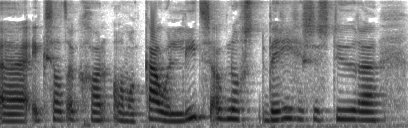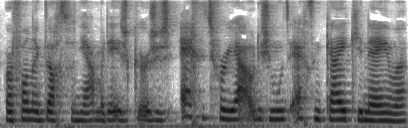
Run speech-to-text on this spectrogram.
Uh, ik zat ook gewoon allemaal koude leads ook nog berichtjes te sturen. Waarvan ik dacht van ja, maar deze cursus is echt iets voor jou. Dus je moet echt een kijkje nemen.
